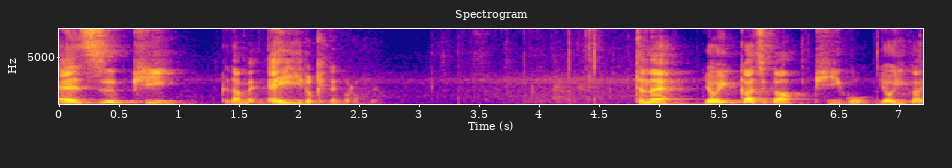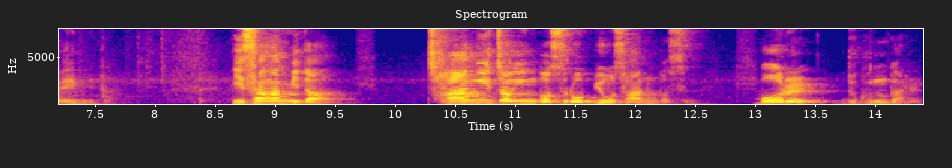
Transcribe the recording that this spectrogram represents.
as B 그 다음에 A 이렇게 된 거라고요. 됐나요? 여기까지가 B고 여기가 A입니다. 이상합니다. 창의적인 것으로 묘사하는 것은 뭐를 누군가를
